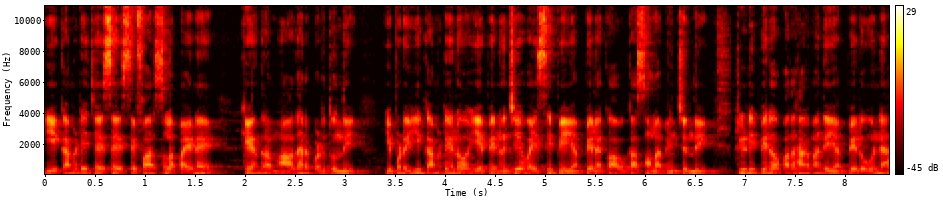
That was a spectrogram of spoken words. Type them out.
ఈ కమిటీ చేసే సిఫార్సులపైనే కేంద్రం ఆధారపడుతుంది. ఇప్పుడు ఈ కమిటీలో ఏపీ నుంచి వైసీపీ ఎంపీలకు అవకాశం లభించింది. టీడీపీలో పదహారు మంది ఎంపీలు ఉన్నా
